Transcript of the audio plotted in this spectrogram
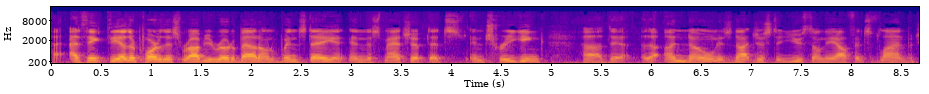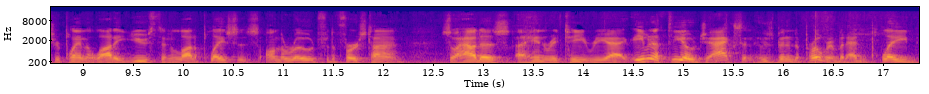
I, I think the other part of this, Rob, you wrote about on Wednesday in, in this matchup that's intriguing. Uh, the the unknown is not just the youth on the offensive line, but you're playing a lot of youth in a lot of places on the road for the first time. So how does a Henry T react? Even a Theo Jackson, who's been in the program but hadn't played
